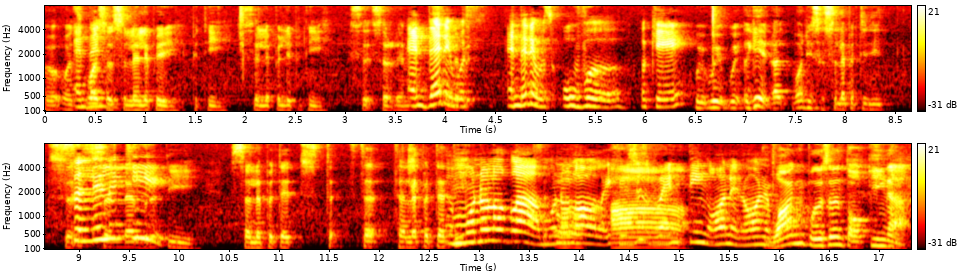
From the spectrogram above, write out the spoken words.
Uh, What's, And what's then- a celebrity? Celebrity. And then it was and then it was over. Okay. Wait, wait, wait. Again, uh, what is a celebrity? Ce-. Celebrity. Celebrity. Telepathy. A monologue lah, Se- monologue. Like he was just ah. ranting on and on. About One person talking ah.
